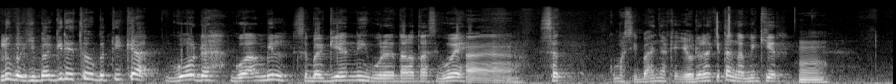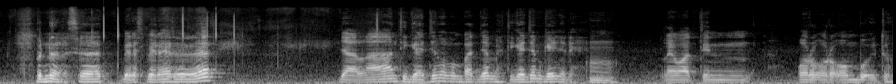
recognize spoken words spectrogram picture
lu bagi-bagi deh tuh bertiga gue udah gue ambil sebagian nih gue udah taruh tas gue Ah. set gue masih banyak ya ya udahlah kita nggak mikir Hmm. bener set beres-beres beres. jalan tiga jam apa empat jam ya tiga jam kayaknya deh Hmm. lewatin oro-oro ombo itu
